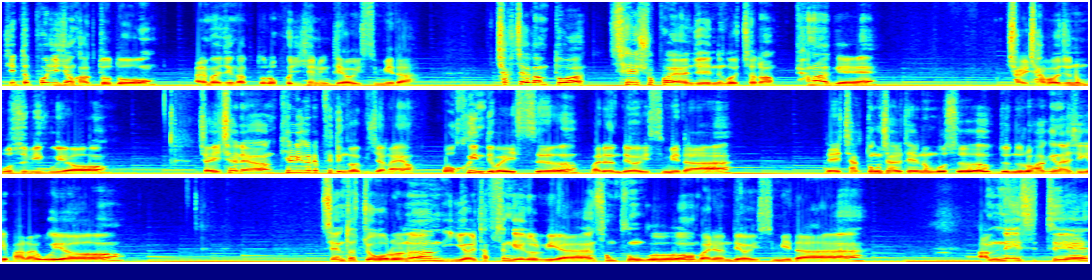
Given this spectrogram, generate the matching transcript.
시트 포지션 각도도 알맞은 각도로 포지셔닝 되어 있습니다. 착자감 또한 새 소파에 앉아 있는 것처럼 편하게 잘 잡아주는 모습이고요. 자, 이 차량 캘리그래피 등급이잖아요. 워크인 디바이스 마련되어 있습니다. 네, 작동 잘 되는 모습 눈으로 확인하시기 바라고요. 센터 쪽으로는 2열 탑승객을 위한 송풍구 마련되어 있습니다. 암레이스트에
